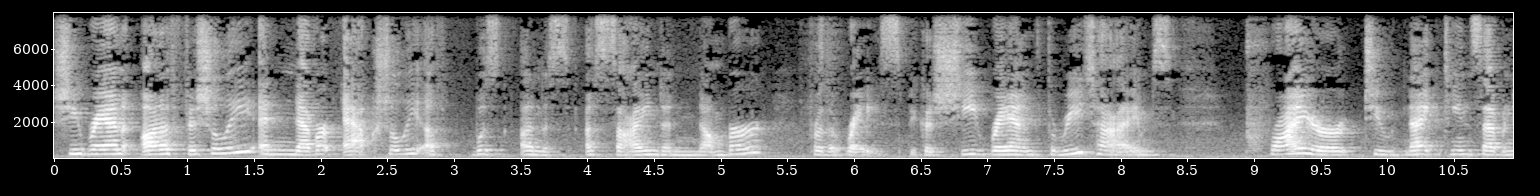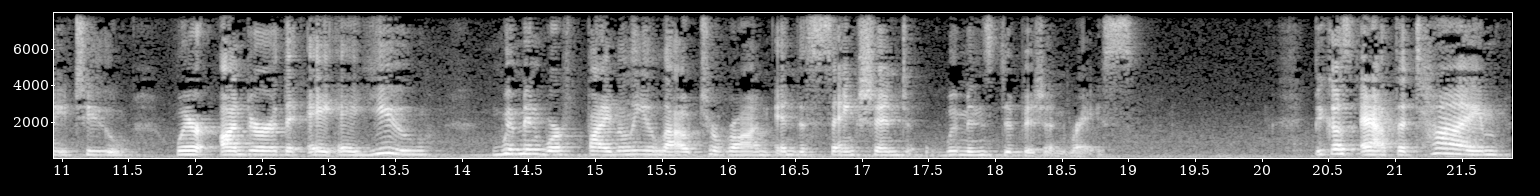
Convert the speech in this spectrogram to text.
She ran unofficially and never actually was assigned a number for the race because she ran three times prior to 1972, where under the AAU, women were finally allowed to run in the sanctioned women's division race. Because at the time,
